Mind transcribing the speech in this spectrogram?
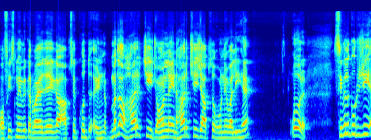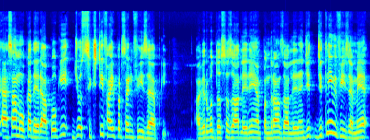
ऑफ़िस में भी करवाया जाएगा, आपसे खुद मतलब हर चीज़ ऑनलाइन हर चीज़ आपसे होने वाली है। और सिविल गुरु जी, ऐसा मौका दे रहा है आपको कि जो 65 परसेंट फ़ीस है आपकी, अगर वो दस हज़ार ले रहे हैं या पंद्रह हज़ार ले रहे हैं, जित, जितनी भी फ़ीस है, मैं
